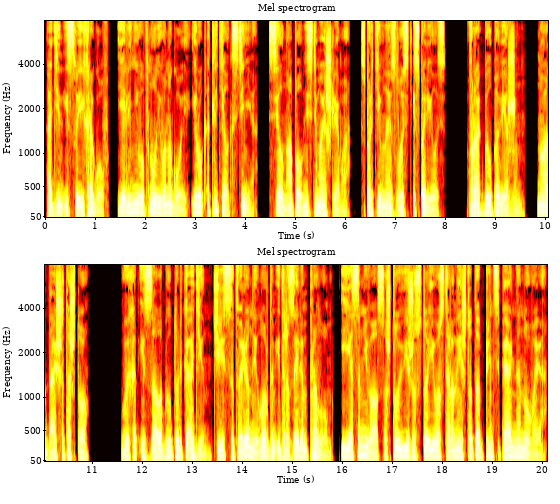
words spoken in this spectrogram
один из своих рогов. Я лениво пнул его ногой, и рог отлетел к стене. Сел на пол, не снимая шлема. Спортивная злость испарилась. Враг был повержен. Ну а дальше-то что? Выход из зала был только один, через сотворенный лордом Идрозелем пролом, и я сомневался, что увижу с той его стороны что-то принципиально новое.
